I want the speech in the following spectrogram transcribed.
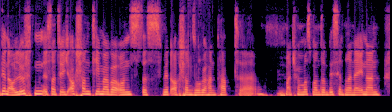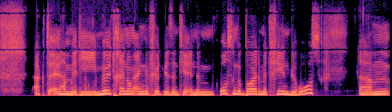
genau, Lüften ist natürlich auch schon ein Thema bei uns. Das wird auch schon so gehandhabt. Äh, manchmal muss man so ein bisschen dran erinnern. Aktuell haben wir die Mülltrennung eingeführt. Wir sind hier in einem großen Gebäude mit vielen Büros. Ähm,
